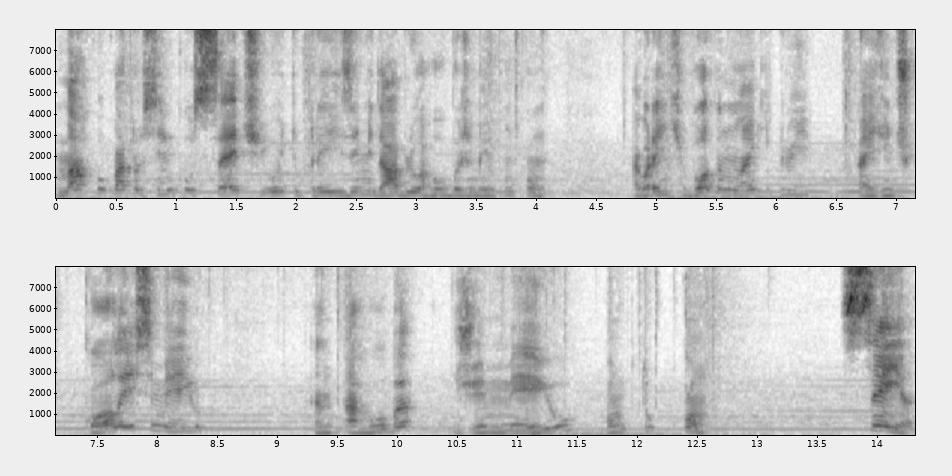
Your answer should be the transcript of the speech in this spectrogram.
marco45783mw.gmail.com Agora a gente volta no Linktree, aí a gente cola esse e-mail, arroba gmail.com Senha.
